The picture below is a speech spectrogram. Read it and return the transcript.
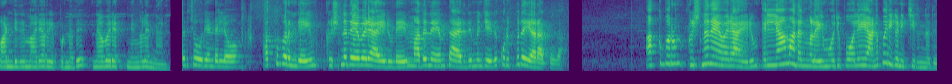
പണ്ഡിതന്മാരെ അറിയപ്പെടുന്നത് നവരത്നങ്ങൾ എന്നാണ്. ഒരു ചോദ്യം ഉണ്ടല്ലോ അക്ബറിന്റെയും കൃഷ്ണദേവരായരുടെയും മതനയം താരതമ്യം ചെയ്ത് കുറിപ്പ് തയ്യാറാക്കുക. അക്ബറും കൃഷ്ണദേവരായരും എല്ലാ മതങ്ങളെയും ഒരുപോലെയാണ് പരിഗണിച്ചിരുന്നത്.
